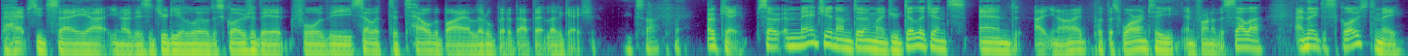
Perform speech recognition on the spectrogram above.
perhaps you'd say, uh, you know, there's a duty of loyal disclosure there for the seller to tell the buyer a little bit about that litigation. Exactly. Okay, so imagine I'm doing my due diligence, and uh, you know, I put this warranty in front of the seller, and they disclose to me,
